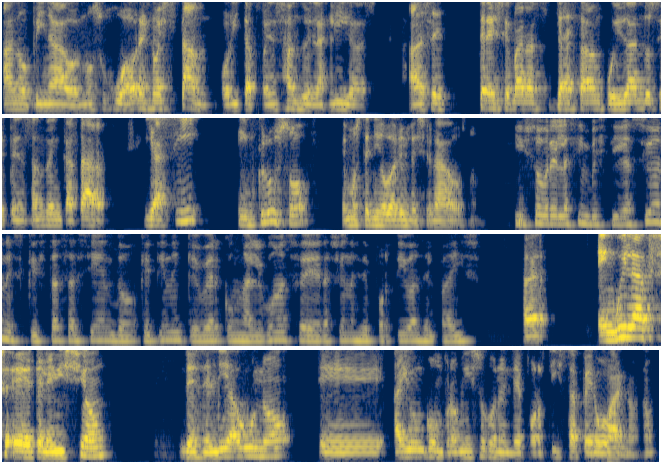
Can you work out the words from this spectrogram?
han opinado, ¿no? Sus jugadores no están ahorita pensando en las ligas. Hace tres semanas ya estaban cuidándose pensando en Qatar. Y así, incluso, hemos tenido varios lesionados, ¿no? Y sobre las investigaciones que estás haciendo que tienen que ver con algunas federaciones deportivas del país. A ver, en Willax eh, Televisión, desde el día uno, eh, hay un compromiso con el deportista peruano, ¿no?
